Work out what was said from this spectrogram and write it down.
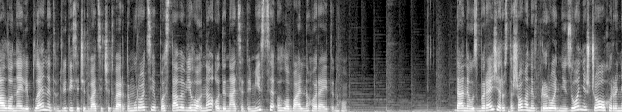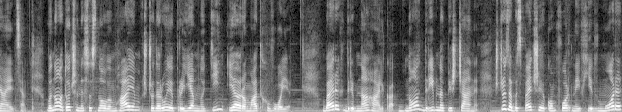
а Lonely Planet в 2024 році поставив його на 11 місце глобального рейтингу. Дане узбережжя розташоване в природній зоні, що охороняється. Воно оточене сосновим гаєм, що дарує приємну тінь і аромат хвої. Берег дрібна галька, дно дрібно піщане, що забезпечує комфортний вхід в море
